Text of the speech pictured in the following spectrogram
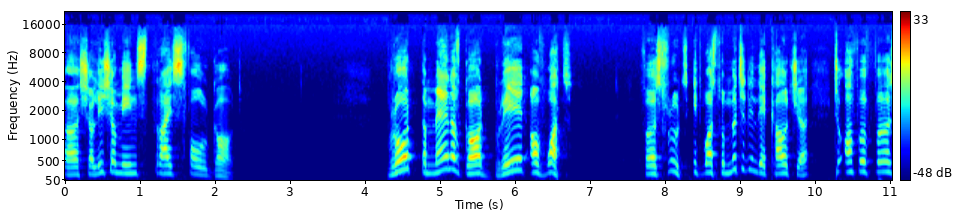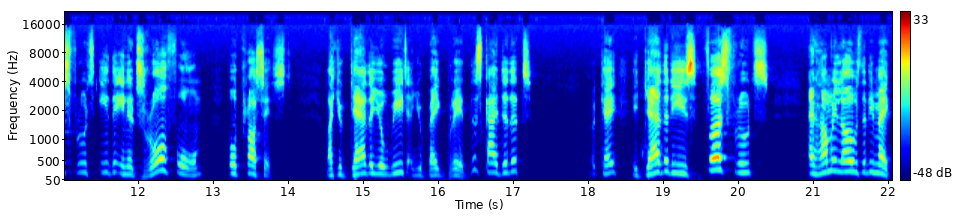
uh, Shalisha means thricefold God, brought the man of God bread of what? First fruits. It was permitted in their culture to offer first fruits either in its raw form or processed. Like you gather your wheat and you bake bread. This guy did it. Okay? He gathered his first fruits and how many loaves did he make?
